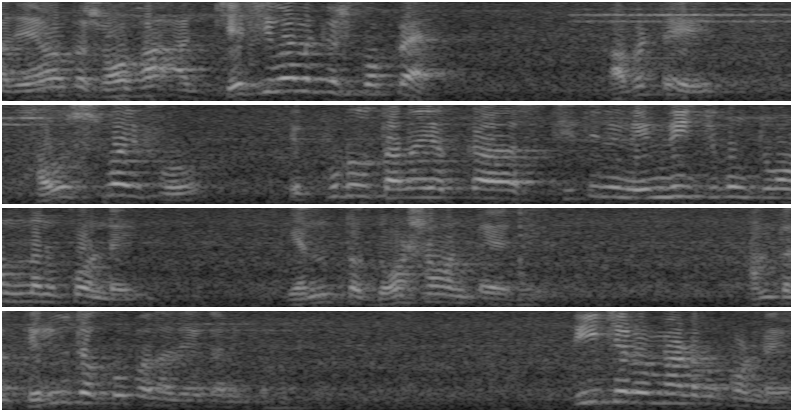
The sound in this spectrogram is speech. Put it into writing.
అదేమంత శోభ? అది చేసి వాళ్ళకి గొప్ప. కాబట్టి హౌస్ వైఫ్ ఎప్పుడూ తన యొక్క స్థితిని నిందించుకుంటూ ఉందనుకోండి ఎంత దోషం అంటే అది. అంత తెలివి తక్కువ పని అదే కనుక టీచర్ ఉన్నాడు అనుకోండి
